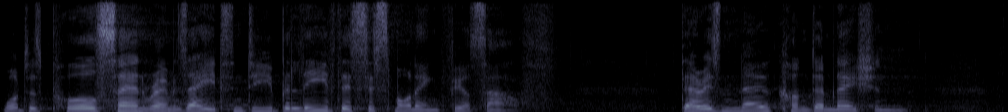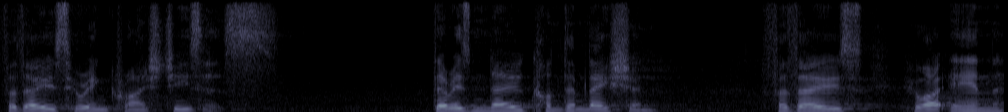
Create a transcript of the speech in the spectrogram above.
What does Paul say in Romans 8? And do you believe this this morning for yourself? There is no condemnation for those who are in Christ Jesus. There is no condemnation for those who are in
